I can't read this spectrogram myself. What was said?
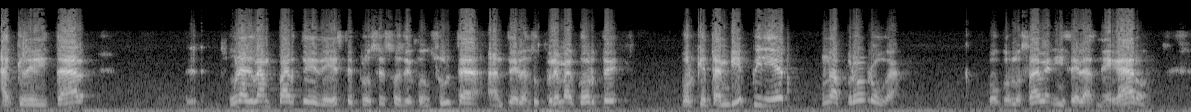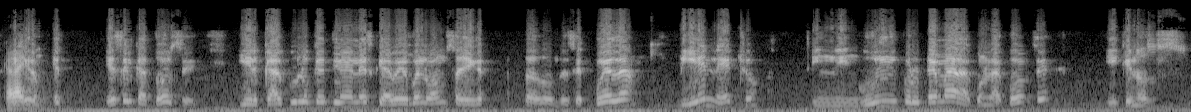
acreditar una gran parte de este proceso de consulta ante la Suprema Corte, porque también pidieron una prórroga, pocos lo saben, y se las negaron. Dijeron, es, es el 14, y el cálculo que tienen es que, a ver, bueno, vamos a llegar hasta donde se pueda, bien hecho, sin ningún problema con la Corte y que nos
